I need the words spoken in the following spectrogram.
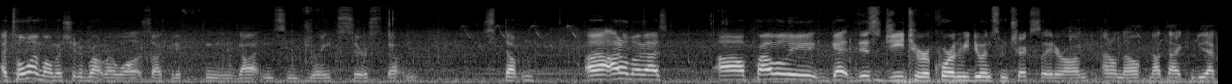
I told my mom I should have brought my wallet so I could have gotten some drinks or something. Something. Uh, I don't know, guys. I'll probably get this G to record me doing some tricks later on. I don't know. Not that I can do that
